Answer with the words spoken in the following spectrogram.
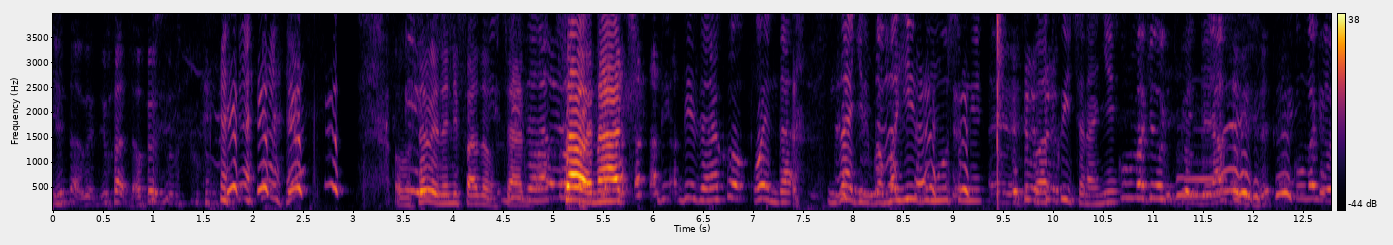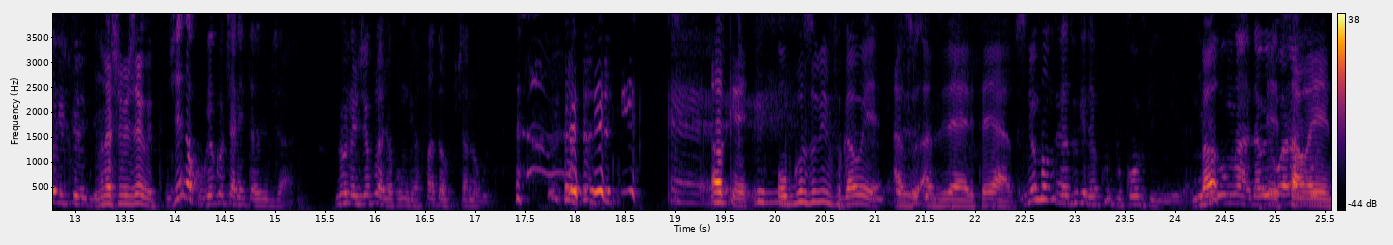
ah ah yenda we ni mother we Museveni ni father of channel Ndizera ko- sawa ntacu Ndi- ndizera ko wenda nzagirirwa amahirwe umunsi umwe twaba twicaranye kumva kino gitwenge yasubije. Kumva kino gitwenge munashubije gute? Nje nakubwiye ko channel itazi ibyaha none nje kuraja kumbwira father of channel gute. ubwo uzi ubivuga we azi realite yabyo. Niyo mpamvu twari dukeneye ko dukonfirimira Ba- niba uri umwana Eh,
